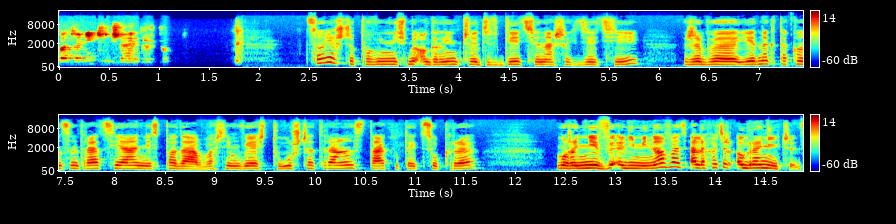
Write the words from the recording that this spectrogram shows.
batoniki czy drożdżówki. Co jeszcze powinniśmy ograniczyć w diecie naszych dzieci, żeby jednak ta koncentracja nie spadała? Właśnie mówiłaś tłuszcze trans, tak, tutaj cukry. Może nie wyeliminować, ale chociaż ograniczyć.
